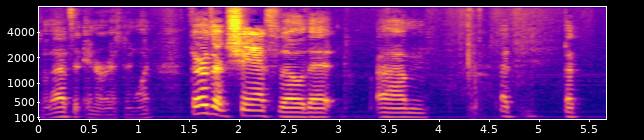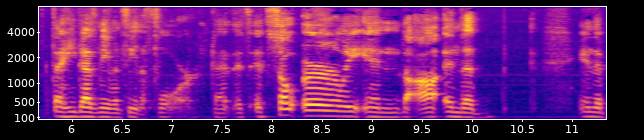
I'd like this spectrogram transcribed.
So that's an interesting one. There's a chance though that um, that that that he doesn't even see the floor. That it's it's so early in the uh, in the in the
